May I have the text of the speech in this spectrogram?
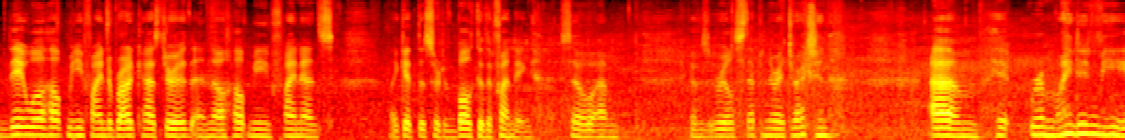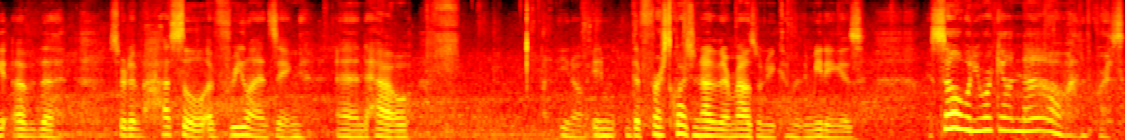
they will help me find a broadcaster, and they'll help me finance, like get the sort of bulk of the funding. So um, it was a real step in the right direction. Um, it reminded me of the sort of hustle of freelancing and how you know in the first question out of their mouths when we come to the meeting is so what are you working on now? And of course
